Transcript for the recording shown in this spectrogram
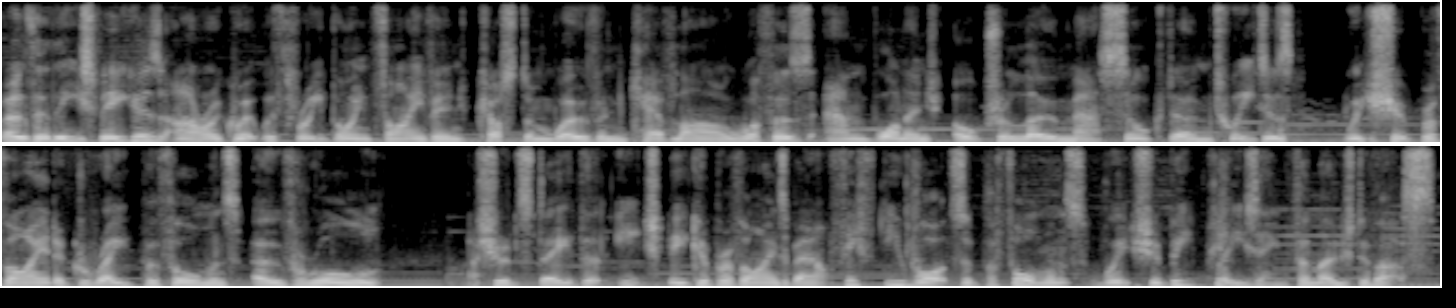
Both of these speakers are equipped with 3.5-inch custom-woven Kevlar woofers and 1-inch ultra-low mass silk dome tweeters, which should provide a great performance overall. I should state that each speaker provides about 50 watts of performance, which should be pleasing for most of us.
